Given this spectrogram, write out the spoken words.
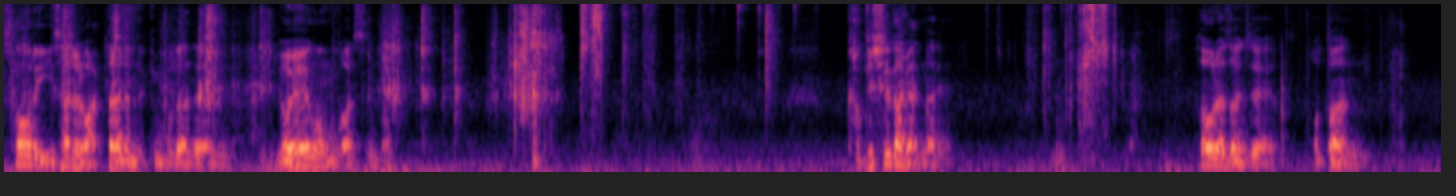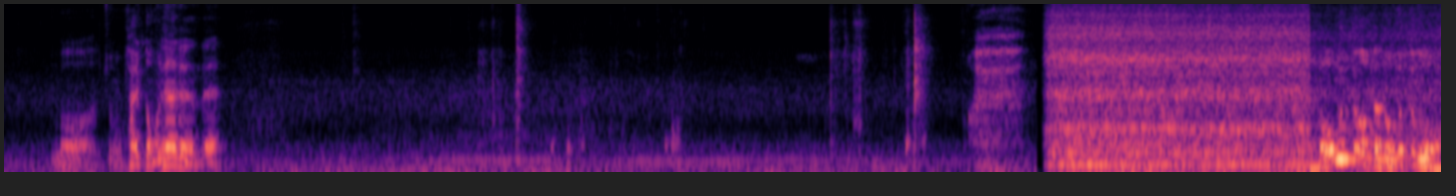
서울에 이사를 왔다는 느낌보다는 여행 온 것 같습니다. 그렇게 실감이 안 나네. 음. 서울에서 이제 어떠한 뭐 좀 활동을 해야 되는데 너무 뜨겁다 너무 뜨거워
